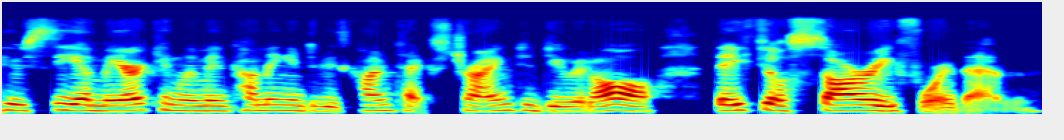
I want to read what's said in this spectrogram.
who see american women coming into these contexts trying to do it all they feel sorry for them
